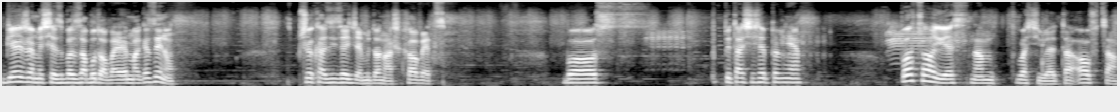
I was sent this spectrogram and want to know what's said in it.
Bierzemy się za budowę magazynu. Przy okazji zejdziemy do naszych owiec. Bo pytacie się pewnie, po co jest nam właściwie ta owca?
